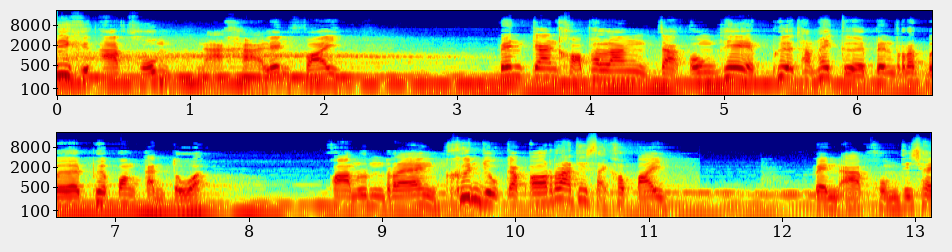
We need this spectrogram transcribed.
นี่คืออาคม นาขาเล่นไฟ เป็นการขอพลังจากองค์เทพเพื่อทำให้เกิดเป็นระเบิดเพื่อป้องกันตัว ความรุนแรงขึ้นอยู่กับออร่าที่ใส่เข้าไป เป็นอาคมที่ใช้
